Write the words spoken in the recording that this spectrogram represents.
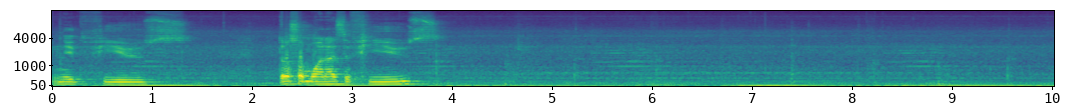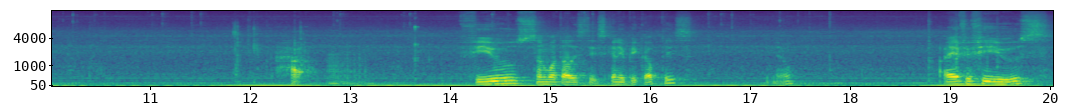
Need fuse. Does someone has a fuse? Fuse, and what else is this? Can you pick up this? No. I have a fuse.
